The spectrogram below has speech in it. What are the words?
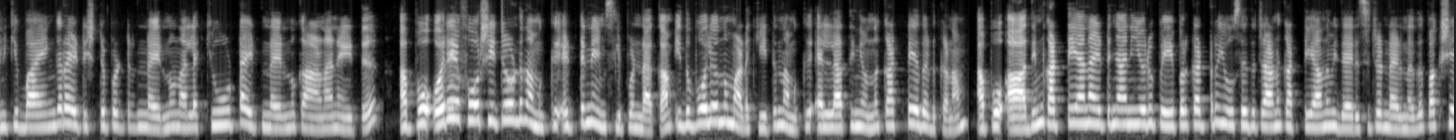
എനിക്ക് ഭയങ്കരമായിട്ട് ഇഷ്ടപ്പെട്ടിട്ടുണ്ടായിരുന്നു. നല്ല ക്യൂട്ടായിട്ടുണ്ടായിരുന്നു കാണാനായിട്ട്. അപ്പോൾ ഒരു എ ഫോർ ഷീറ്റ് കൊണ്ട് നമുക്ക് എട്ട് നെയിം സ്ലിപ്പ് ഉണ്ടാക്കാം. ഇതുപോലെ ഒന്ന് മടക്കിയിട്ട് നമുക്ക് എല്ലാത്തിനെയും ഒന്ന് കട്ട് ചെയ്തെടുക്കണം. അപ്പോൾ ആദ്യം കട്ട് ചെയ്യാനായിട്ട് ഞാൻ ഈ ഒരു പേപ്പർ കട്ടർ യൂസ് ചെയ്തിട്ടാണ് കട്ട് ചെയ്യാമെന്ന് വിചാരിച്ചിട്ടുണ്ടായിരുന്നത്. പക്ഷേ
